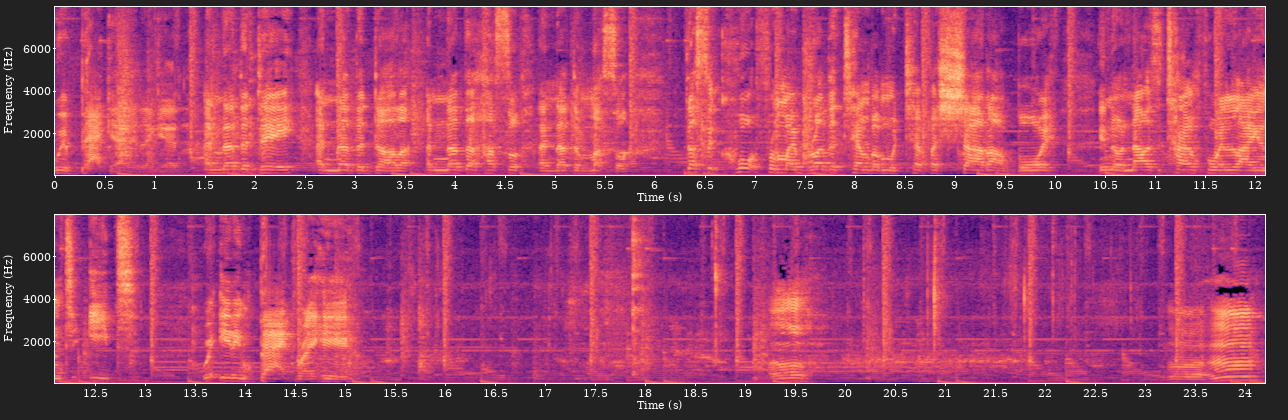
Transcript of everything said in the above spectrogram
we're back at it again. Another day, another dollar, another hustle, another muscle. That's a quote from my brother Temba Mutepa. Shout out, boy. You know, now is the time for a lion to eat. We're eating back right here. Mm. Mm-hmm.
